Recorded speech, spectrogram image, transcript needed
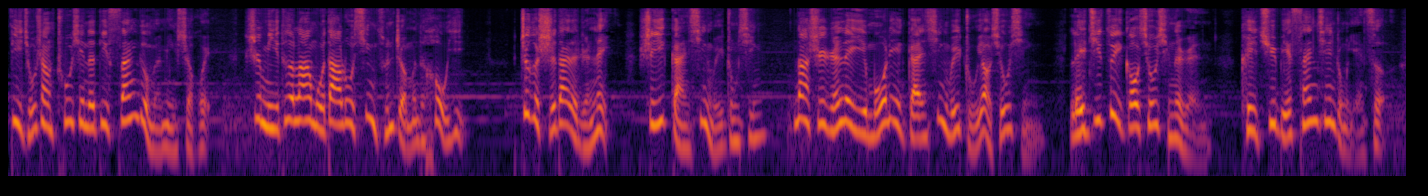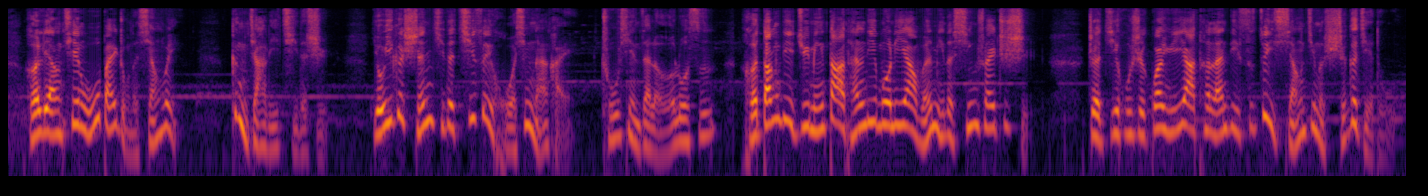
地球上出现的第三个文明社会，是米特拉姆大陆幸存者们的后裔。这个时代的人类是以感性为中心，那时人类以磨练感性为主要修行，累积最高修行的人可以区别三千种颜色和两千五百种的香味。更加离奇的是，有一个神奇的七岁火星男孩出现在了俄罗斯，和当地居民大谈利莫利亚文明的兴衰之史。这几乎是关于亚特兰蒂斯最详尽的十个解读。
